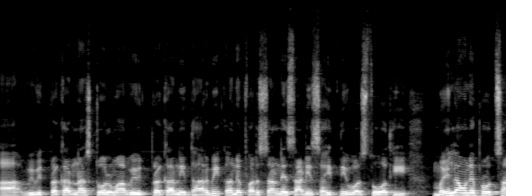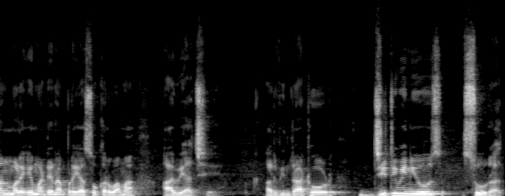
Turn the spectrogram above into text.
આ વિવિધ પ્રકારના સ્ટોલમાં વિવિધ પ્રકારની ધાર્મિક અને ફરસાણને સાડી સહિતની વસ્તુઓથી મહિલાઓને પ્રોત્સાહન મળે એ માટેના પ્રયાસો કરવામાં આવ્યા છે. Arvind Rathod GTV news Surat.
